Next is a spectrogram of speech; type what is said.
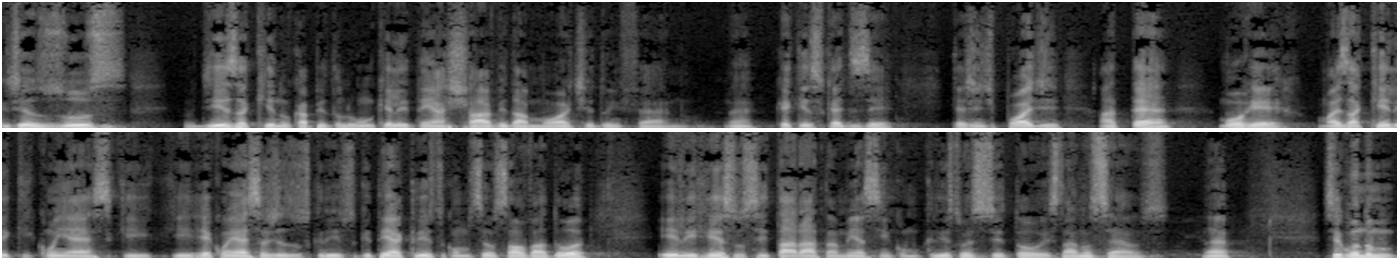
Jesus diz aqui no capítulo 1 que ele tem a chave da morte e do inferno, né? O que, que isso quer dizer? Que a gente pode até morrer, mas aquele que conhece, que, que reconhece a Jesus Cristo, que tem a Cristo como seu Salvador, ele ressuscitará também, assim como Cristo ressuscitou e está nos céus. Né? Segundo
